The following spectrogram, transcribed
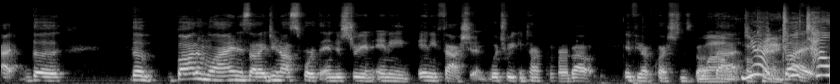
I, the the bottom line is that i do not support the industry in any any fashion which we can talk more about if you have questions about Wow. that yeah, Okay. well, But- tell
